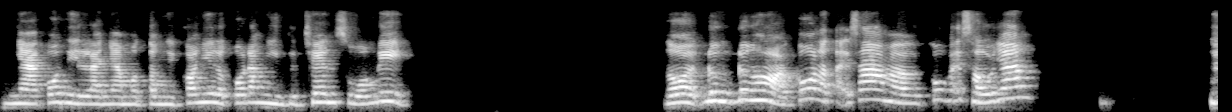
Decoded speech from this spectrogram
nhà cô thì là nhà một tầng thì coi như là cô đang nhìn từ trên xuống đi. Rồi đừng đừng hỏi cô là tại sao mà cô vẽ xấu nhá.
